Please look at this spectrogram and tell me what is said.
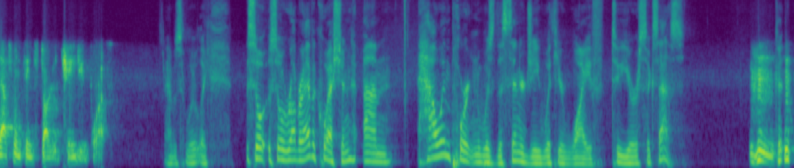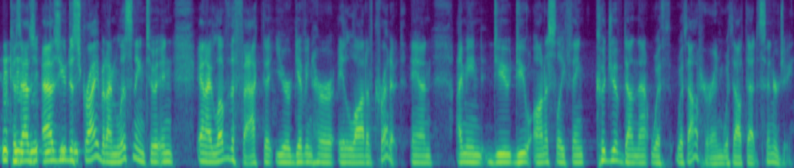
That's when things started changing for us. Absolutely. So, so Robert, I have a question. Um, how important was the synergy with your wife to your success? Because as as you describe it, I'm listening to it, and and I love the fact that you're giving her a lot of credit. And I mean, do you do you honestly think could you have done that with without her and without that synergy?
